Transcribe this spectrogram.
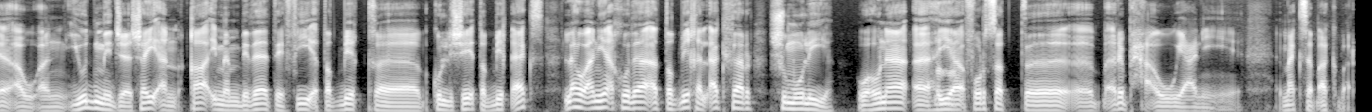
أو أن يدمج شيئا قائما بذاته في تطبيق كل شيء تطبيق إكس له أن يأخذ التطبيق الأكثر شمولية. وهنا هي فرصة ربح أو يعني مكسب أكبر.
